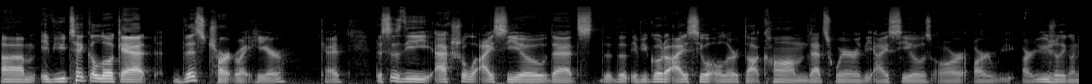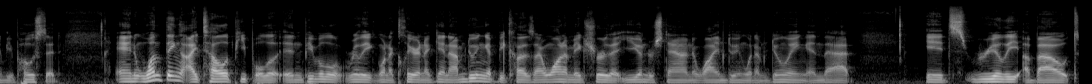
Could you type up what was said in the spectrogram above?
um, if you take a look at this chart right here, okay, this is the actual ICO. That's the, the if you go to ICOalert.com, that's where the ICOs are are are usually going to be posted. And one thing I tell people, and people really want to clear, and again, I'm doing it because I want to make sure that you understand why I'm doing what I'm doing, and that it's really about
